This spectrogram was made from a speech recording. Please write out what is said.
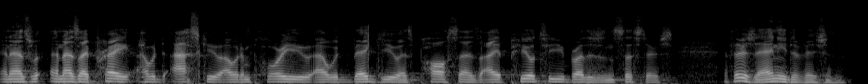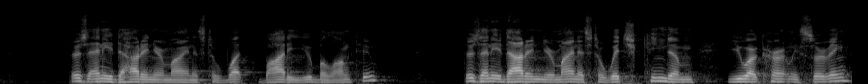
And as, and as I pray, I would ask you, I would implore you, I would beg you, as Paul says, I appeal to you, brothers and sisters, if there's any division, if there's any doubt in your mind as to what body you belong to, if there's any doubt in your mind as to which kingdom you are currently serving,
